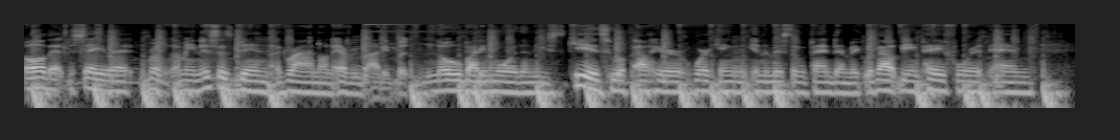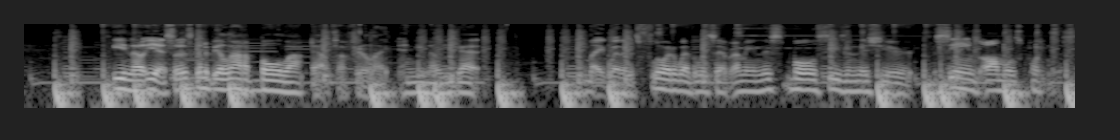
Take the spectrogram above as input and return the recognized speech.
all that to say that, bro, I mean, this has been a grind on everybody, but nobody more than these kids who are out here working in the midst of a pandemic without being paid for it. And, you know, yeah, so it's going to be a lot of bowl opt outs, I feel like. And, you know, you got, like, whether it's Florida, whether whatever. I mean, this bowl season this year seems almost pointless.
